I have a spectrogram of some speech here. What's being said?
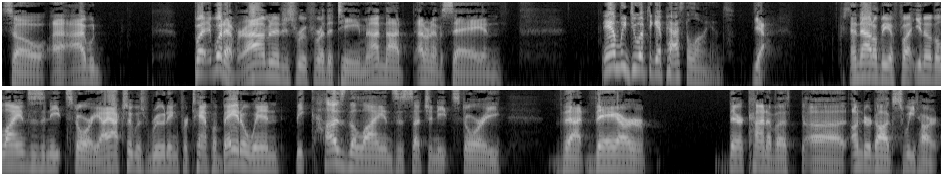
So I, I would, but whatever. I'm going to just root for the team. I'm not, I don't have a say. And And we do have to get past the Lions. yeah. And that'll be a fun. You know, the Lions is a neat story. I actually was rooting for Tampa Bay to win because the Lions is such a neat story that they are they're kind of a uh, underdog sweetheart.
